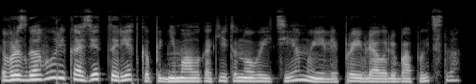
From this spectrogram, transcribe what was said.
В разговоре Казетта редко поднимала какие-то новые темы или проявляла любопытство.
